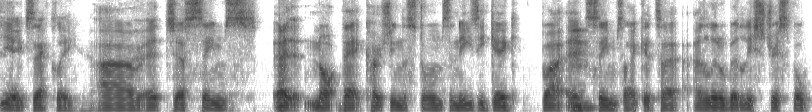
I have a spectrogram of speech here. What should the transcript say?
Yeah, exactly. Um, it just seems uh, not that coaching the Storm's an easy gig, but it Mm. seems like it's a, a little bit less stressful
